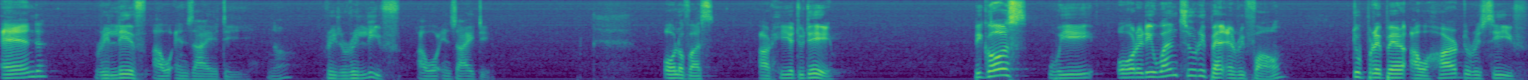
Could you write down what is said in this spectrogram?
and relieve our anxiety. No? Re- relieve our anxiety. All of us are here today because we already want to repent and reform to prepare our heart to receive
